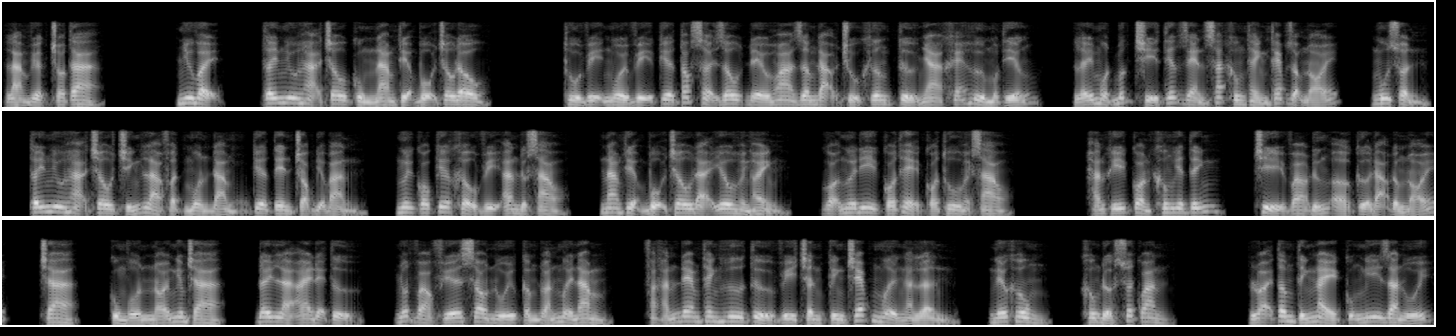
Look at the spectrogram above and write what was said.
làm việc cho ta. Như vậy, tây như hạ châu cùng nam tiệm bộ châu đâu? Thủ vị ngồi vị kia tóc sợi dâu đều hoa dâm đạo chủ khương tử nha khẽ hừ một tiếng, lấy một bức chỉ tiết rèn sắt không thành thép giọng nói, ngu xuẩn, tây như hạ châu chính là phật môn đám kia tên trọc địa bàn, ngươi có kia khẩu vị ăn được sao? Nam tiệm bộ châu đại yêu hình hành gọi ngươi đi có thể có thu hoạch sao? Hắn khí còn không yên tĩnh, chỉ vào đứng ở cửa đạo đồng nói, cha, cùng vốn nói nghiêm cha, đây là ai đệ tử? Nhốt vào phía sau núi cấm đoán mười năm, phạt hắn đem thanh hư tử vi chân kinh chép mười ngàn lần, nếu không không được xuất quan. Loại tâm tính này cũng nghĩ ra núi,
